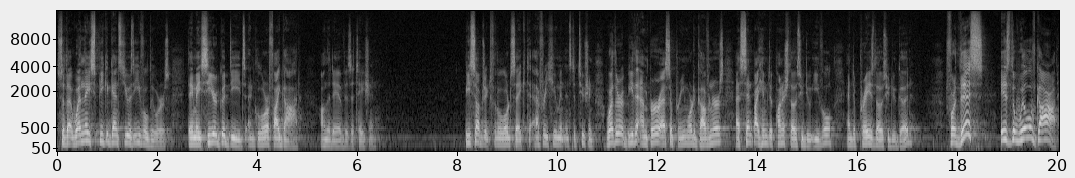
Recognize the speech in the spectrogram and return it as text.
so that when they speak against you as evildoers, they may see your good deeds and glorify God on the day of visitation. Be subject for the Lord's sake to every human institution, whether it be the emperor as supreme or to governors as sent by him to punish those who do evil and to praise those who do good. For this is the will of God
